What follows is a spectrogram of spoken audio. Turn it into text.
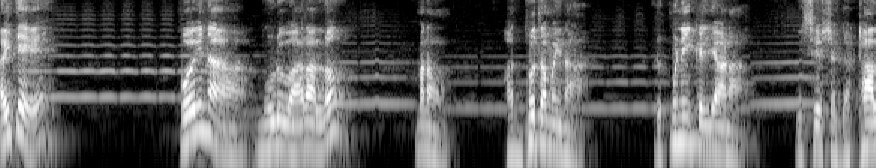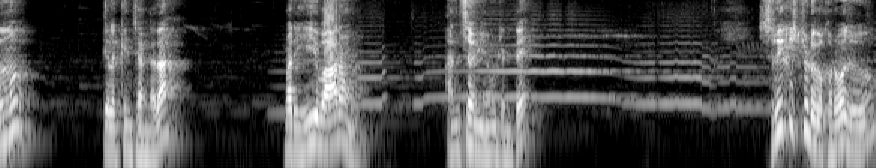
అయితే పోయిన మూడు వారాల్లో మనం అద్భుతమైన రుక్మిణీ కళ్యాణ విశేష ఘట్టాలను తిలకించాం కదా. మరి ఈ వారం అంశం ఏమిటంటే శ్రీకృష్ణుడు ఒకరోజు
